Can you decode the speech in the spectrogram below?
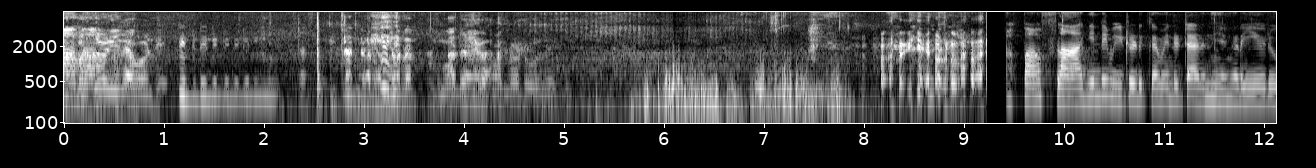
അപ്പുറത്തെ വഴിയിലാ പോണ്ടേ അങ്ങോട്ട് അപ്പോൾ ആ ഫ്ലാഗിന്റെ വീഡിയോ എടുക്കാൻ വേണ്ടിയിട്ടായിരുന്നു ഞങ്ങളുടെ ഈ ഒരു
